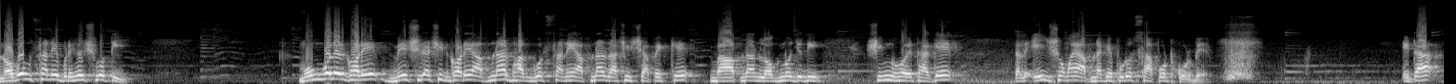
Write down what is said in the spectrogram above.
নবম স্থানে বৃহস্পতি। মঙ্গলের ঘরে, মেষ রাশির ঘরে আপনার ভাগ্যস্থানে, আপনার রাশির সাপেক্ষে বা আপনার লগ্ন যদি সিংহ হয়ে থাকে, তাহলে এই সময় আপনাকে পুরো সাপোর্ট করবে। এটা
